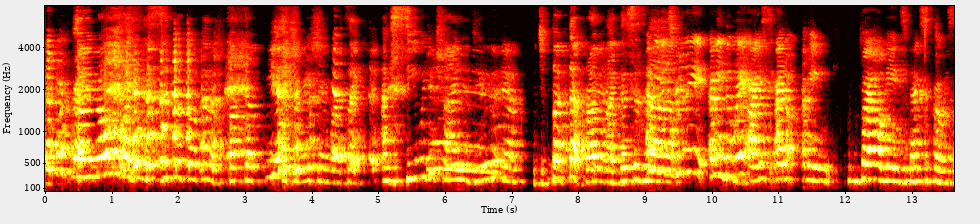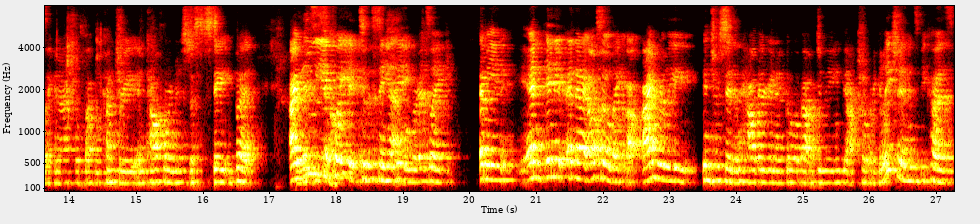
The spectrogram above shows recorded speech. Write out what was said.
right? So you're almost like in a cyclical kind of fucked up Yeah. situation where it's like, I see what you're trying to do, Yeah. but you fucked up, bro. Like this is I not. mean, it's really. I mean, the way I see, I don't. I mean, by all means, Mexico is like an actual fucking country, and California is just a state. But I really equate it to the same Yeah. thing, where it's like. I mean, and and, it, and I also like I'm really interested in how they're going to go about doing the actual regulations because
